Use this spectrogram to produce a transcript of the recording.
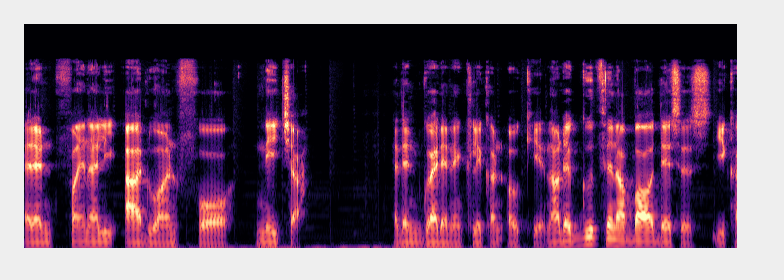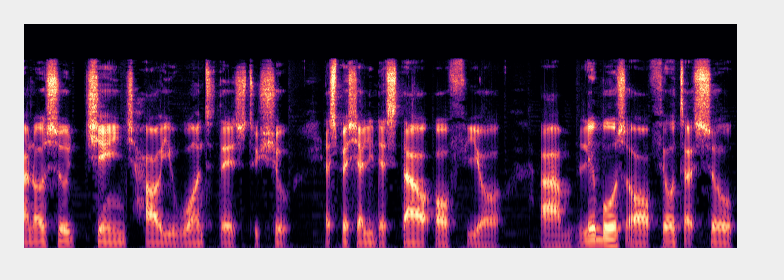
And then finally add one for nature and then go ahead and click on OK. Now the good thing about this is you can also change how you want this to show, especially the style of your um, labels or filters. So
